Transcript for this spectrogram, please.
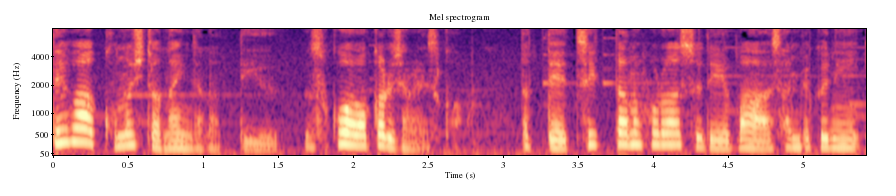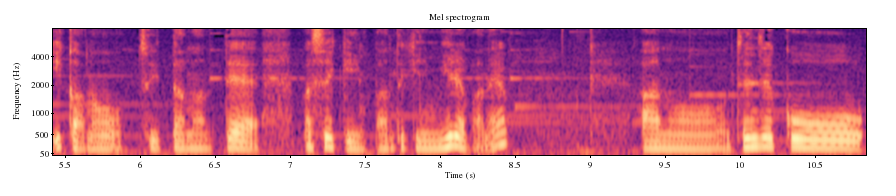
ではこの人はないんだなっていう。そこはわかるじゃないですか。だってツイッターのフォロワー数で言えば300人以下のツイッターなんて、まあ、世間一般的に見ればねあの全然こ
